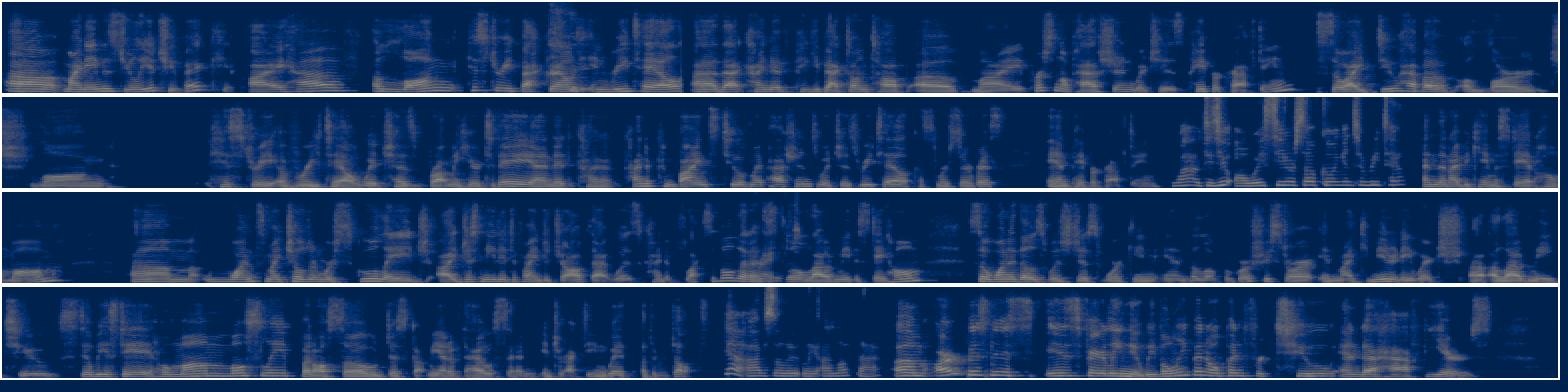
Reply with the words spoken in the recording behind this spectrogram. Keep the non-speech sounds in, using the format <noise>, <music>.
Uh, my name is Julia Chupik. I have a long history background <laughs> in retail uh, that kind of piggybacked on top of my personal passion, which is paper crafting. So I do have a, a large, long history of retail, which has brought me here today. And it kind of, kind of combines two of my passions, which is retail, customer service, and paper crafting. Wow. Did you always see yourself going into retail? And then I became a stay at home mom. Um, once my children were school age, I just needed to find a job that was kind of flexible, that right. still allowed me to stay home. So one of those was just working in the local grocery store in my community, which uh, allowed me to still be a stay-at-home mom mostly, but also just got me out of the house and interacting with other adults. Yeah, absolutely. I love that. Um, our business is fairly new. We've only been open for two and a half years.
